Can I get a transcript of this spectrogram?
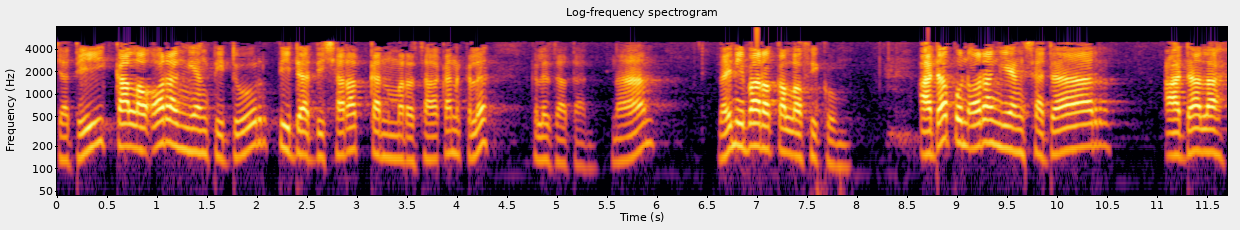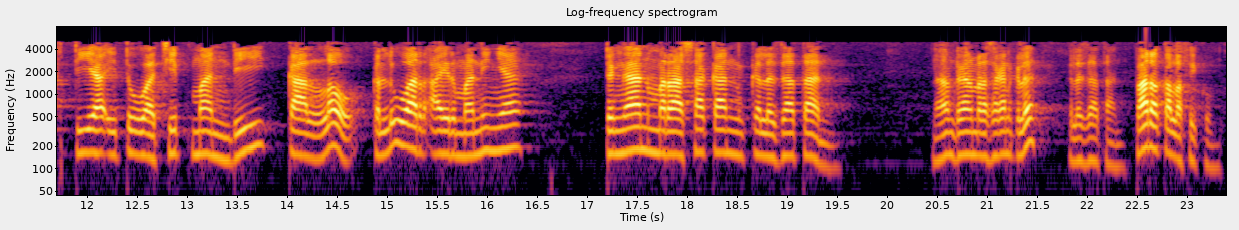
Jadi kalau orang yang tidur tidak disyaratkan merasakan kele kelezatan. Nah, nah ini barakallahu fikum. Adapun orang yang sadar adalah dia itu wajib mandi kalau keluar air maninya dengan merasakan kelezatan. Nah, dengan merasakan kele kelezatan. Barakallahu fikum.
